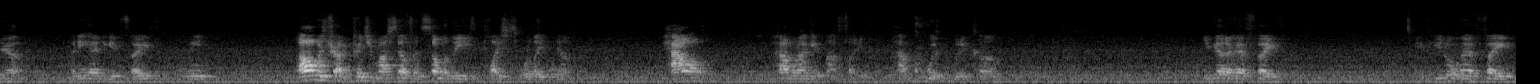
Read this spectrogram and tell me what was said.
Yeah. but he had to get faith. I mean, I always try to picture myself in some of these places where they went. How, how would I get my faith? How quick would it come? You gotta have faith. If you don't have faith,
